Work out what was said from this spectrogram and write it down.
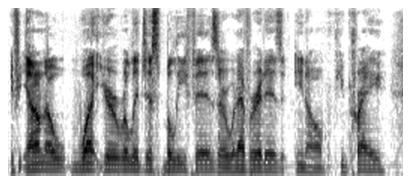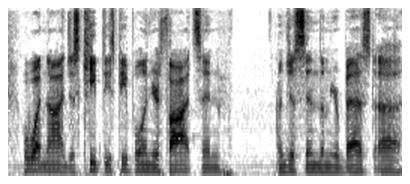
if I don't know what your religious belief is or whatever it is, you know, if you pray or whatnot, just keep these people in your thoughts and and just send them your best. Uh,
